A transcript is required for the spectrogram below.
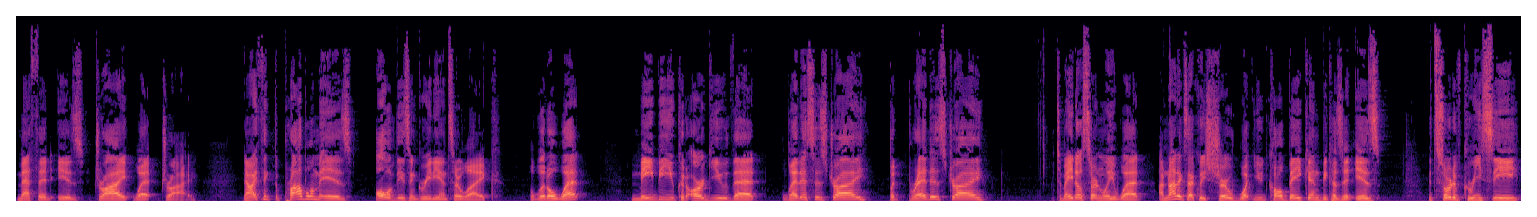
method is dry, wet, dry. Now I think the problem is all of these ingredients are like a little wet. Maybe you could argue that lettuce is dry, but bread is dry. Tomato certainly wet. I'm not exactly sure what you'd call bacon because it is it's sort of greasy.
